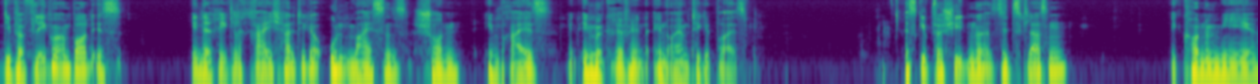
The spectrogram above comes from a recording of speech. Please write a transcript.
Die Verpflegung an Bord ist in der Regel reichhaltiger und meistens schon im Preis mit inbegriffen in, in eurem Ticketpreis. Es gibt verschiedene Sitzklassen, Economy,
